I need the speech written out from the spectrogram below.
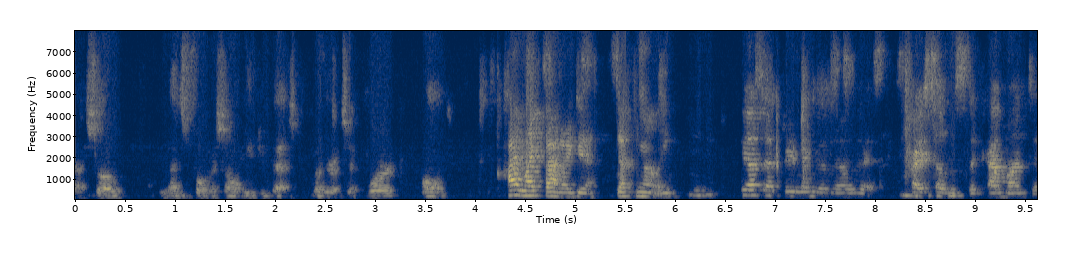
Uh, so let's focus on what we do best, whether it's at work, or home. I like that idea, definitely. We also have to remember though that Christ tells us to come unto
